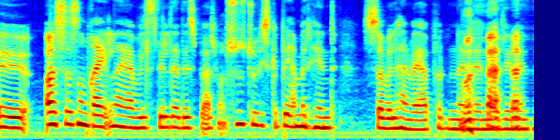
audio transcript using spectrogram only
Øh, og så som regel, når jeg vil stille dig det spørgsmål, synes du, vi skal bede om et hint? Så vil han være på den anden ende af linjen.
